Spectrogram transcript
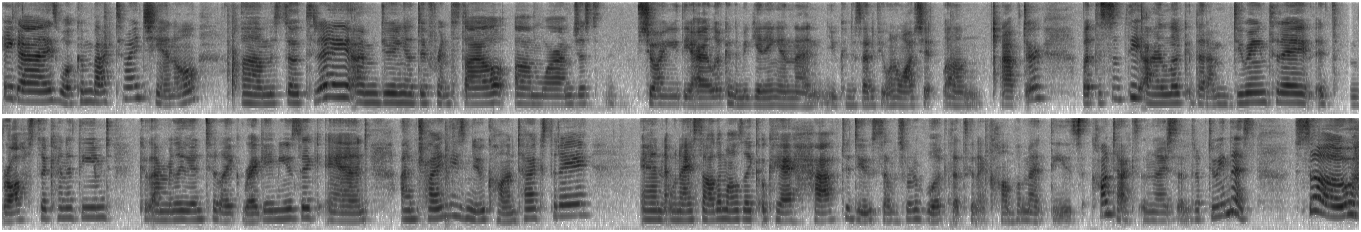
Hey guys, welcome back to my channel. Um, so today I'm doing a different style um, where I'm just showing you the eye look in the beginning and then you can decide if you want to watch it um, after. But this is the eye look that I'm doing today. It's Rasta kind of themed because I'm really into like reggae music and I'm trying these new contacts today and when I saw them I was like okay I have to do some sort of look that's going to complement these contacts and then I just ended up doing this. So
